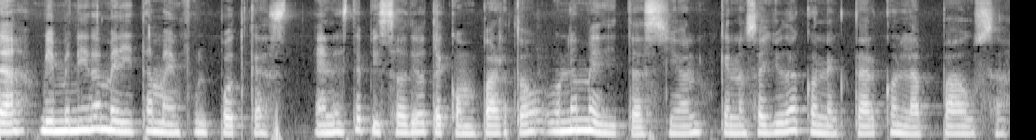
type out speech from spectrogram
Hola, bienvenido a Medita Mindful Podcast. En este episodio te comparto una meditación que nos ayuda a conectar con la pausa,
